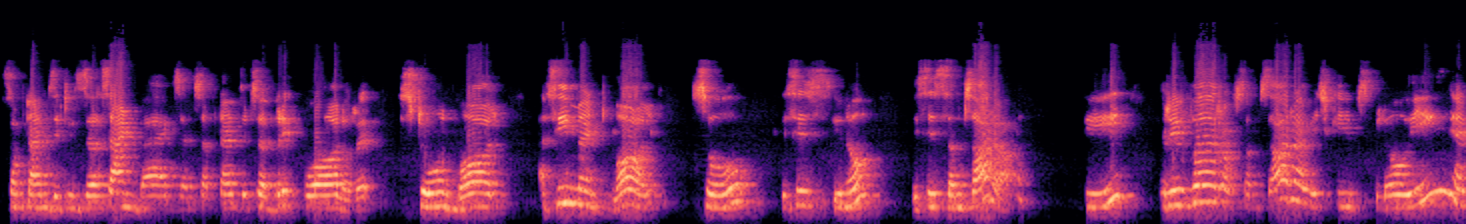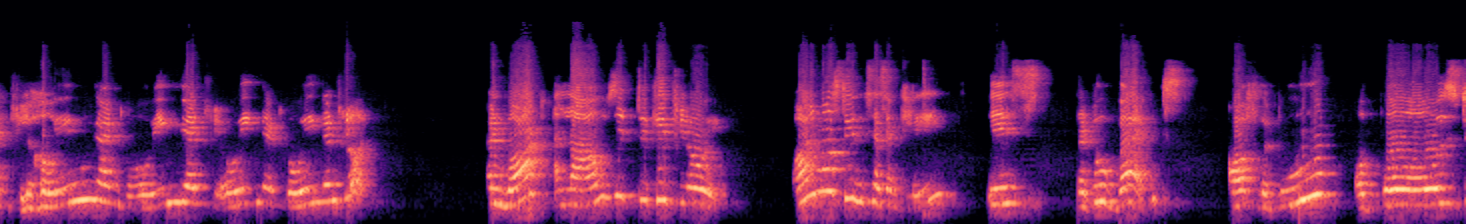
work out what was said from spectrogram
Sometimes it is uh, sandbags and sometimes it's a brick wall or a stone wall, a cement wall. So this is, you know, this is samsara, the river of samsara which keeps flowing and flowing and going and flowing and going and flowing. And what allows it to keep flowing almost incessantly is the two banks of the two opposed,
